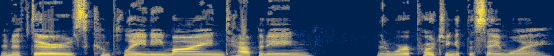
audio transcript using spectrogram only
if there's complaining mind happening, then we're approaching it the same way.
